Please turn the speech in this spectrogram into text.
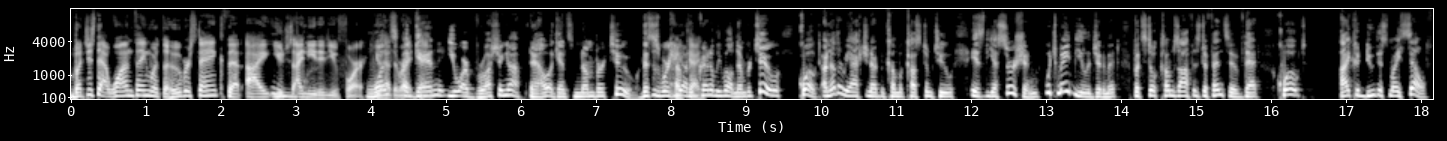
but just that one thing with the Hoover stank that I you just I needed you for. You had Once the right again, you are brushing up now against number two. This is working out incredibly well. Number two, quote, another reaction I've become accustomed to is the assertion, which may be legitimate, but still comes off as defensive, that, quote, I could do this myself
